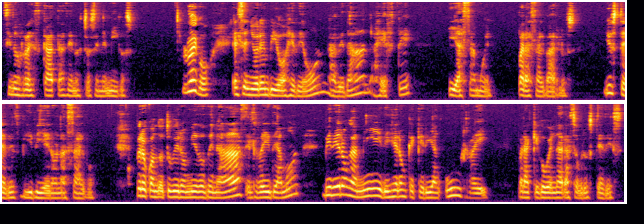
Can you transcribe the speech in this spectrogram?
si nos rescatas de nuestros enemigos. Luego el Señor envió a Gedeón, a Bedán, a Jefté y a Samuel para salvarlos, y ustedes vivieron a salvo. Pero cuando tuvieron miedo de Naas, el rey de Amón, vinieron a mí y dijeron que querían un rey para que gobernara sobre ustedes.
